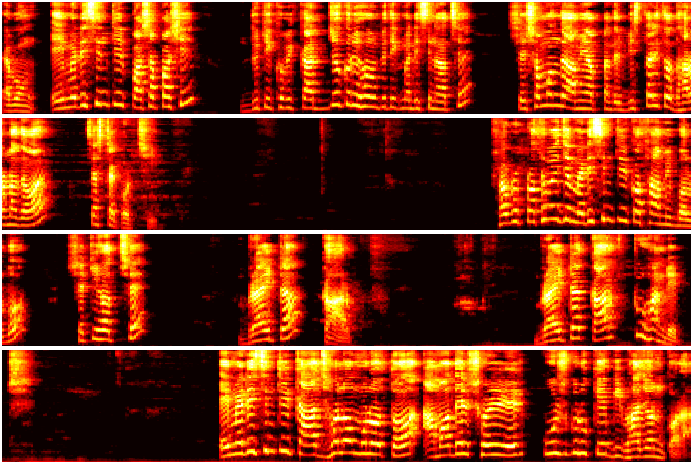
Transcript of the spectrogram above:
এবং এই মেডিসিনটির পাশাপাশি দুটি খুবই কার্যকরী হোমিওপ্যাথিক মেডিসিন আছে সে সম্বন্ধে আমি আপনাদের বিস্তারিত ধারণা দেওয়ার চেষ্টা করছি। সর্বপ্রথমে যে মেডিসিনটির কথা আমি বলব, সেটি হচ্ছে baryta carb baryta carb two hundred এই মেডিসিনটির কাজ হলো মূলত আমাদের শরীরের কোষগুলোকে বিভাজন করা।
